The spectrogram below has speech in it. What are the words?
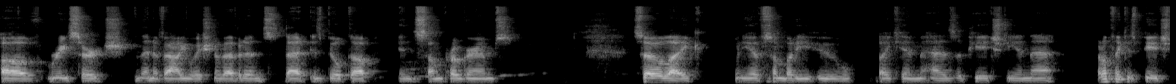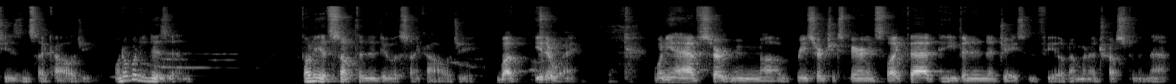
of research and then evaluation of evidence that is built up in some programs. So, like when you have somebody who, like him, has a PhD in that, I don't think his PhD is in psychology. I wonder what it is in. I thought he had something to do with psychology, but either way, when you have certain uh, research experience like that, even in adjacent field, I'm going to trust him in that.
